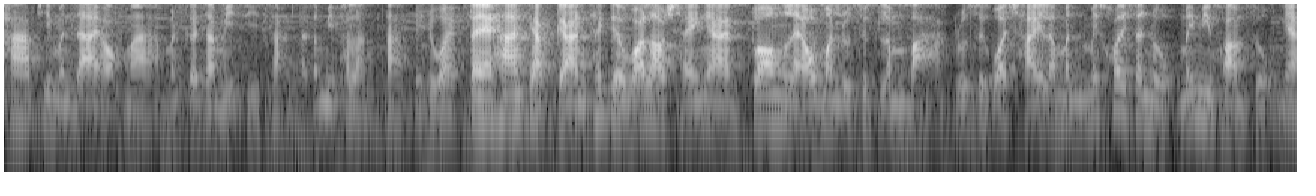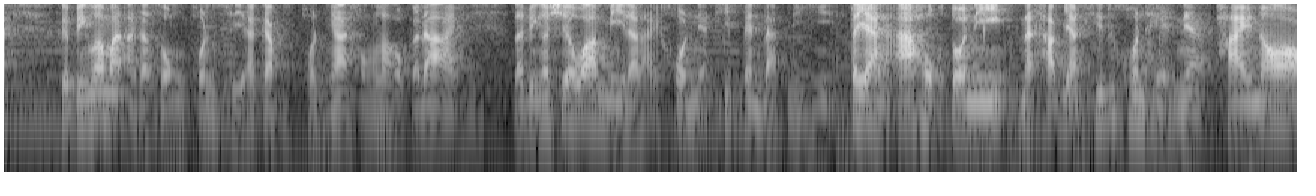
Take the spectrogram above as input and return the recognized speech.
ภาพที่มันได้ออกมา มันก็จะมีสีสันแล้วก็มีพลังตามไปด้วย แต่ในทางกลับกันถ้าเกิดว่าเราใช้งานกล้องแล้วมันรู้สึกลำบาก รู้สึกว่าใช้แล้วมันไม่ค่อยสนุกไม่มีความสุขเนี่ยคือปิ๊งว่ามันอาจจะส่งผลเสียกับผลงานของเราก็ได้ และปิ๊งก็เชื่อว่ามีหลาย ๆ คนเนี่ยที่เป็นแบบนี้ แต่อย่าง R6 ตัวนี้นะครับอย่างที่ทุกคนเห็นเนี่ยภายนอก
